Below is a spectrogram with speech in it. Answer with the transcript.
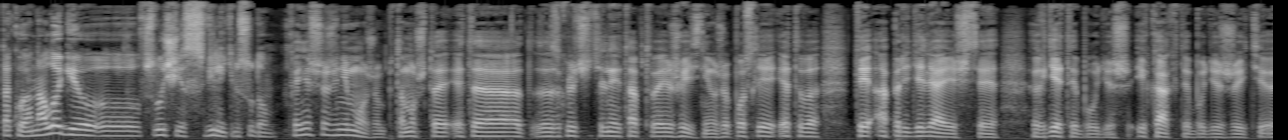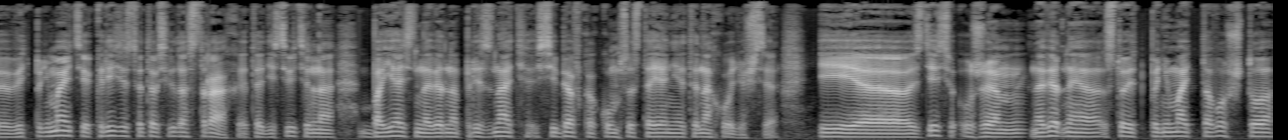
такую аналогию э, в случае с Великим судом? Конечно же не можем, потому что это заключительный этап твоей жизни. Уже после этого ты определяешься, где ты будешь и как ты будешь жить. Ведь, понимаете, кризис — это всегда страх. Это действительно боязнь, наверное, признать себя, в каком состоянии ты находишься. И э, здесь уже, наверное, стоит понимать того, что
